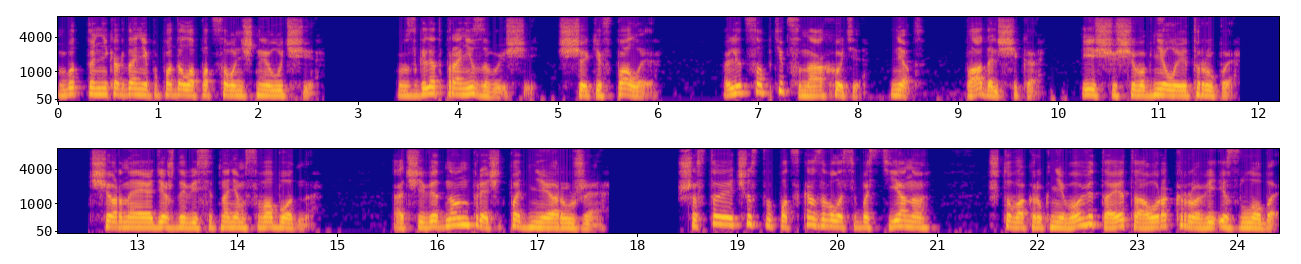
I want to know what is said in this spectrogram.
будто никогда не попадала под солнечные лучи. Взгляд пронизывающий, щеки впалые. Лицо птицы на охоте, нет, падальщика, ищущего гнилые трупы. Черная одежда висит на нем свободно. Очевидно, он прячет под ней оружие. Шестое чувство подсказывало Себастьяну, что вокруг него витает аура крови и злобы.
